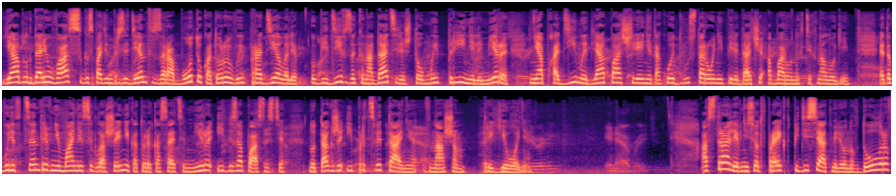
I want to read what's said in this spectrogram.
Я благодарю вас, господин президент, за работу, которую вы проделали, убедив законодателей, что мы приняли меры, необходимые для поощрения такой двусторонней передачи оборонных технологий. Это будет в центре внимания соглашения, которое касается мира и безопасности, но также и процветания в нашем регионе. Австралия внесет в проект 50 миллионов долларов,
